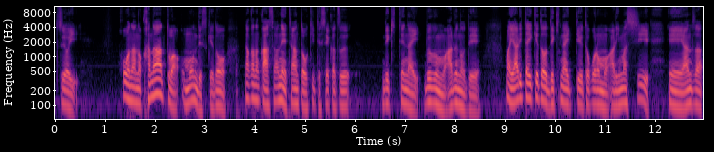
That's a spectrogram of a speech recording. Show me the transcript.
強い方なのかなとは思うんですけど、なかなか朝ね、ちゃんと起きて生活できてない部分もあるので、まあ、やりたいけどできないっていうところもありますし、えー、あなた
